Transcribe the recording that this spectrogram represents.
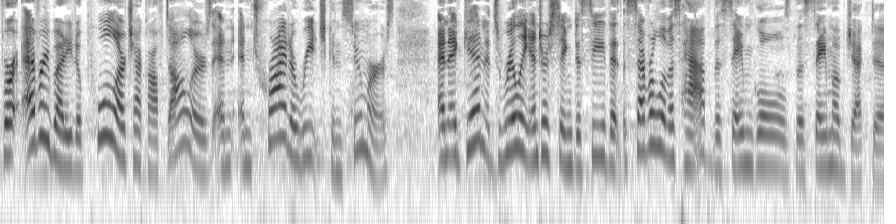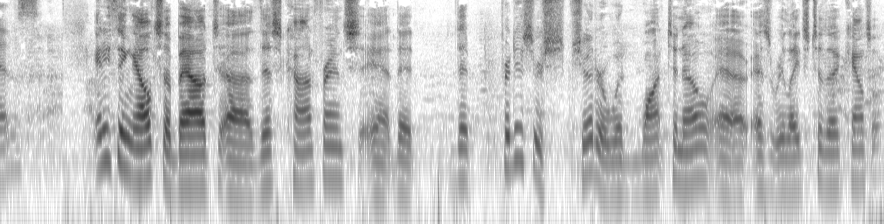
for everybody to pool our checkoff dollars and, and try to reach consumers. And again, it's really interesting to see that several of us have the same goals, the same objectives. Anything else about uh, this conference uh, that that producers should or would want to know uh, as it relates to the council?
